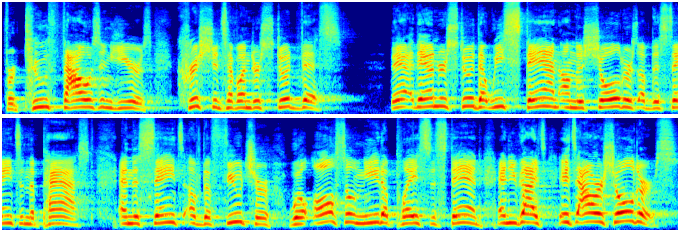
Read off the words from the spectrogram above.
For 2,000 years, Christians have understood this. They, they understood that we stand on the shoulders of the saints in the past, and the saints of the future will also need a place to stand. And you guys, it's our shoulders.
